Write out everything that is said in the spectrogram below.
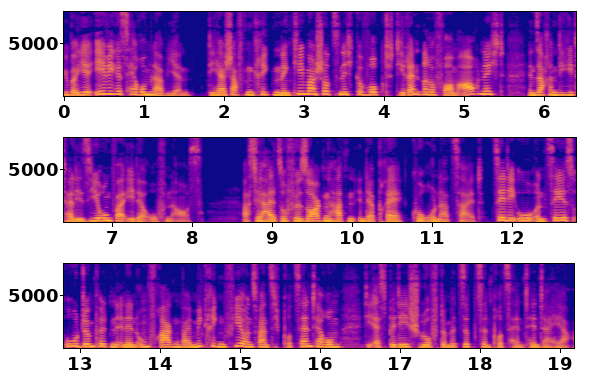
über ihr ewiges Herumlavieren? Die Herrschaften kriegten den Klimaschutz nicht gewuppt, die Rentenreform auch nicht. In Sachen Digitalisierung war eh der Ofen aus was wir halt so für Sorgen hatten in der Prä-Corona-Zeit. CDU und CSU dümpelten in den Umfragen bei mickrigen 24 Prozent herum, die SPD schlurfte mit 17 Prozent hinterher.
